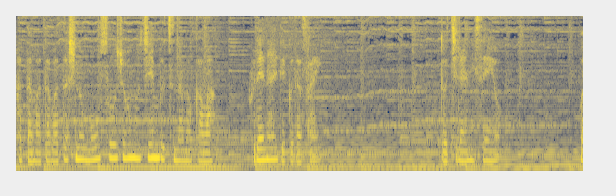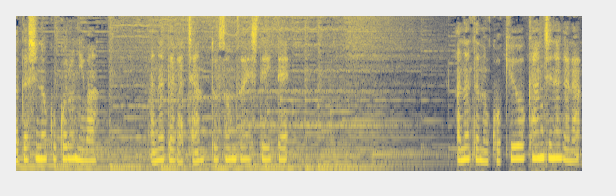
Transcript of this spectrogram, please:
はたまた私の妄想上の人物なのかは触れないでください。どちらにせよ私の心にはあなたがちゃんと存在していてあなたの呼吸を感じながら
